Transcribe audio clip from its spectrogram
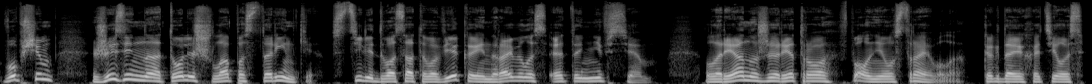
В общем, жизнь на атолле шла по старинке, в стиле 20 века, и нравилось это не всем. Лориану же ретро вполне устраивало. Когда ей хотелось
